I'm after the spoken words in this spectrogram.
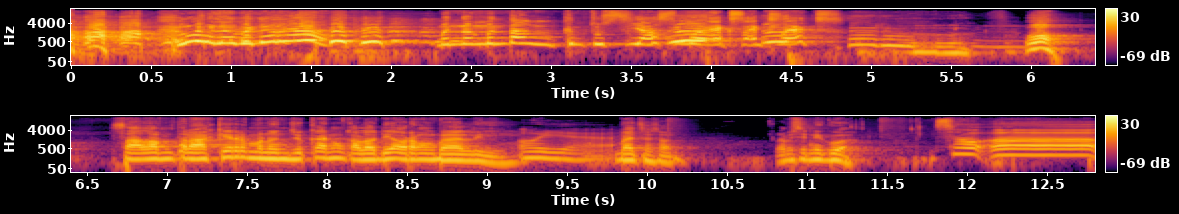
Lu bener-bener ya mentang-mentang entusiasme XXX. Oh, salam terakhir menunjukkan kalau dia orang Bali. Oh iya. Baca son. Habis ini gua. So eh,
